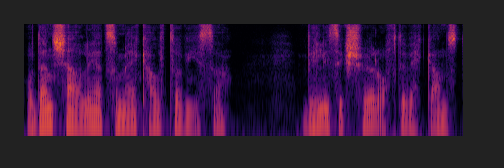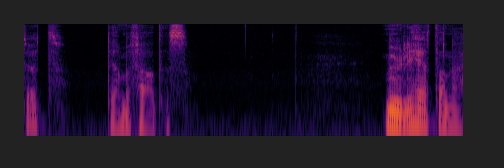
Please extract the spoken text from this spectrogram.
og den kjærlighet som vi er kalt til å vise, vil i seg sjøl ofte vekke anstøt der vi ferdes. Mulighetene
